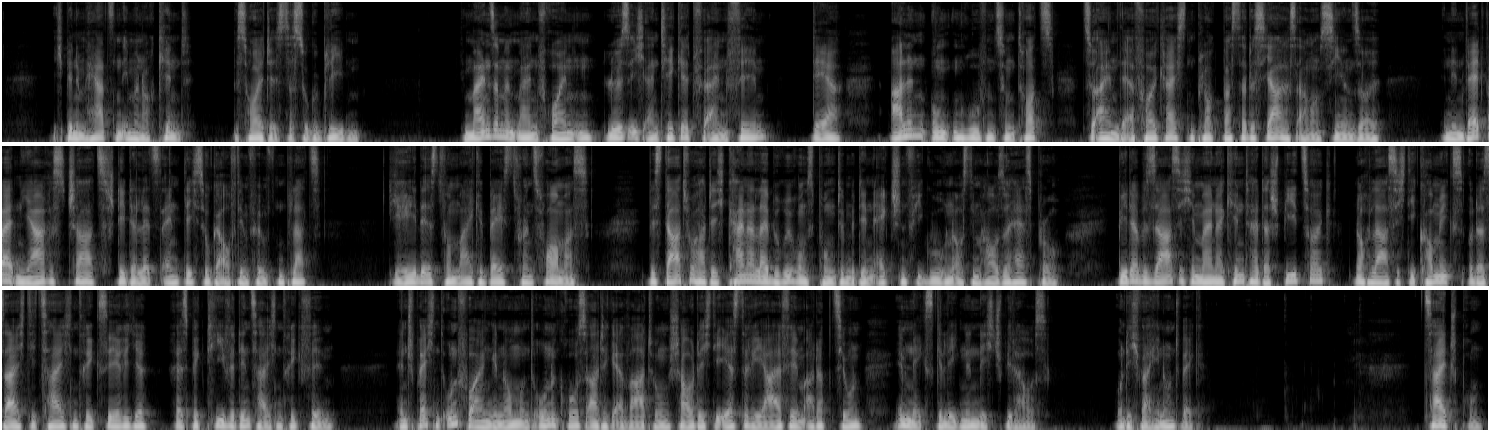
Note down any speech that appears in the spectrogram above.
Ich bin im Herzen immer noch Kind. Bis heute ist das so geblieben. Gemeinsam mit meinen Freunden löse ich ein Ticket für einen Film, der, allen Unkenrufen zum Trotz, zu einem der erfolgreichsten Blockbuster des Jahres avancieren soll. In den weltweiten Jahrescharts steht er letztendlich sogar auf dem fünften Platz. Die Rede ist von Michael Bays Transformers. Bis dato hatte ich keinerlei Berührungspunkte mit den Actionfiguren aus dem Hause Hasbro. Weder besaß ich in meiner Kindheit das Spielzeug, noch las ich die Comics oder sah ich die Zeichentrickserie, respektive den Zeichentrickfilm. Entsprechend unvoreingenommen und ohne großartige Erwartungen schaute ich die erste Realfilmadaption im nächstgelegenen Lichtspielhaus. Und ich war hin und weg. Zeitsprung.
